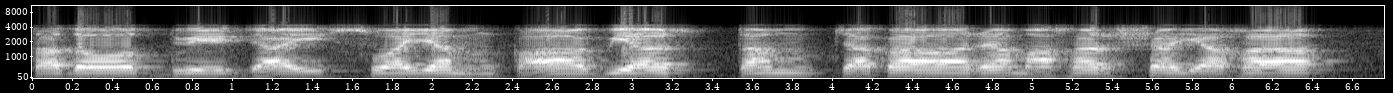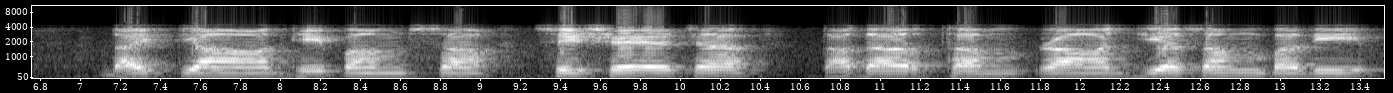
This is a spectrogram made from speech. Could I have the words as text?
ततो द्विजैः स्वयं काव्यस्तं चकारमहर्षयः। दैत्याधिपं स शिषे च तदर्थं राज्यसम्पदि।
